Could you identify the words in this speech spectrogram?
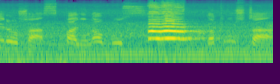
i rusza spalinobus do tłuszcza.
